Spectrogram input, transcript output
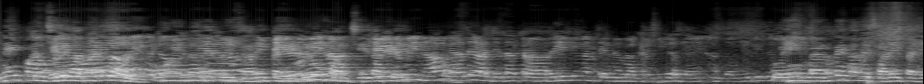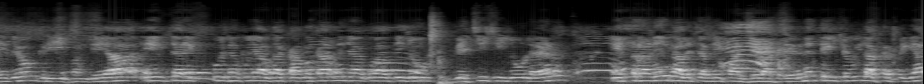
ਨਹੀਂ 5-6 ਲੱਖ ਨਹੀਂ ਉਹ ਇਹਨਾਂ ਦੇ ਤੁਸੀਂ ਸਾਰੇ ਪੈਸੇ ਡੇਢ ਦਿਓ ਮਹੀਨਾ 5-6 ਲੱਖ ਡੇਢ ਮਹੀਨਾ ਹੋ ਗਿਆ ਤੇ ਅੱਜ ਦਾ ਕਰਾ ਰਹੀ ਜੀ ਮੈਂ 3 ਲੱਖ ਰੁਪਇਆ ਦਊਂਗੀ ਤੇ ਤੁਸੀਂ ਮੈਡਮ ਇਹਨਾਂ ਦੇ ਸਾਰੇ ਪੈਸੇ ਦਿਓ ਗਰੀਬ ਬੰਦੇ ਆ ਇਹ ਵਿਚਾਰੇ ਕੋਈ ਨਾ ਕੋਈ ਆਪਦਾ ਕੰਮ ਕਰਨ ਜਾਂ ਕੋਈ ਆਪਦੀ ਜੋ ਵੇਚੀ ਚੀਜ਼ ਉਹ ਲੈਣ ਇਸ ਤਰ੍ਹਾਂ ਨਹੀਂ ਗੱਲ ਚੱਲਣੀ 5-6 ਲੱਖ ਦੇ ਦੇਣੇ 23-24 ਲੱਖ ਰੁਪਈਆ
